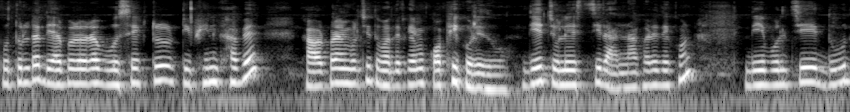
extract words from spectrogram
পুতুলটা দেওয়ার পরে ওরা বসে একটু টিফিন খাবে। খাওয়ার পর আমি বলছি, তোমাদেরকে আমি কফি করে দেবো। দিয়ে চলে এসেছি রান্নাঘরে। দেখুন দিয়ে বলছি, দুধ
